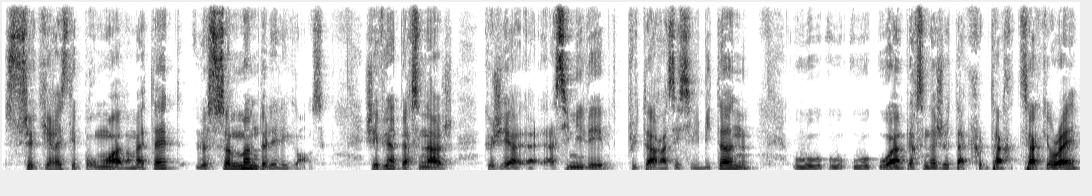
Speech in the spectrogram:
ce qui est resté pour moi dans ma tête, le summum de l'élégance. J'ai vu un personnage que j'ai assimilé plus tard à Cecil Beaton ou, ou, à un personnage de Thackeray,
